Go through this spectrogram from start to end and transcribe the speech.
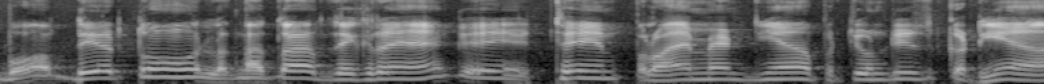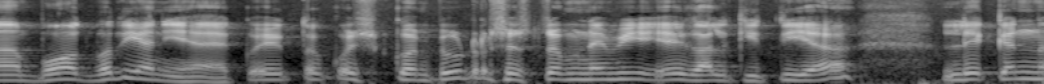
ਬਹੁਤ ਦੇਰ ਤੋਂ ਲਗਾਤਾਰ ਦੇਖ ਰਹੇ ਹਾਂ ਕਿ ਇੱਥੇ EMPLOYMENT ਦੀਆਂ ਓਪਰਚੁਨਿਟੀਜ਼ ਘਟੀਆਂ, ਬਹੁਤ ਵਧੀਆ ਨਹੀਂ ਹੈ। ਕੋਈ ਤਾਂ ਕੁਝ ਕੰਪਿਊਟਰ ਸਿਸਟਮ ਨੇ ਵੀ ਇਹ ਗੱਲ ਕੀਤੀ ਆ, ਲੇਕਿਨ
